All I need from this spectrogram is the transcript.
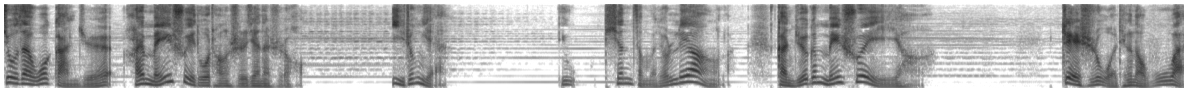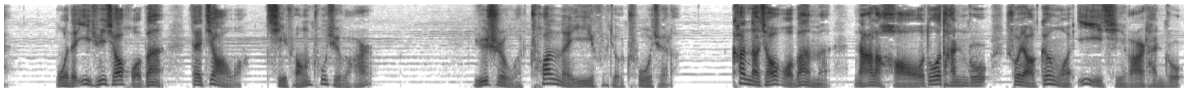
就在我感觉还没睡多长时间的时候，一睁眼，哟，天怎么就亮了？感觉跟没睡一样啊！这时我听到屋外我的一群小伙伴在叫我起床出去玩，于是我穿了衣服就出去了。看到小伙伴们拿了好多弹珠，说要跟我一起玩弹珠，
